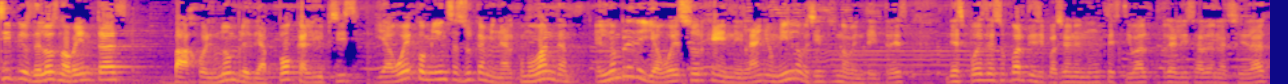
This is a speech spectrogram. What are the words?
Principios de los noventas, bajo el nombre de Apocalipsis, Yahweh comienza su caminar como banda. El nombre de Yahweh surge en el año 1993 después de su participación en un festival realizado en la ciudad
